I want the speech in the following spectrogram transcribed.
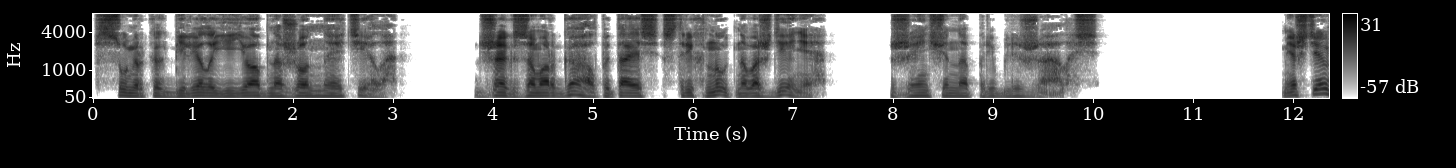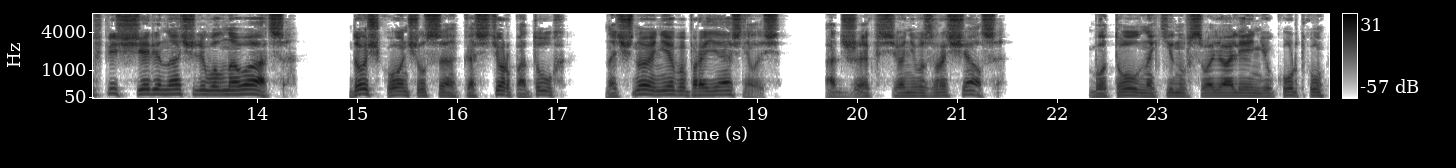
В сумерках белело ее обнаженное тело. Джек заморгал, пытаясь стряхнуть наваждение. Женщина приближалась. Меж тем в пещере начали волноваться. Дождь кончился, костер потух, ночное небо прояснилось а Джек все не возвращался. Бутул, накинув свою оленью куртку,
